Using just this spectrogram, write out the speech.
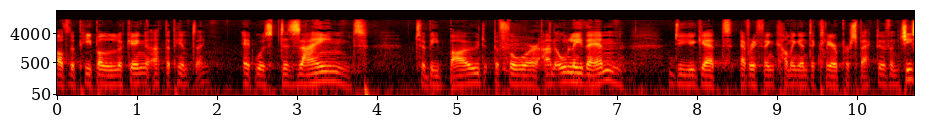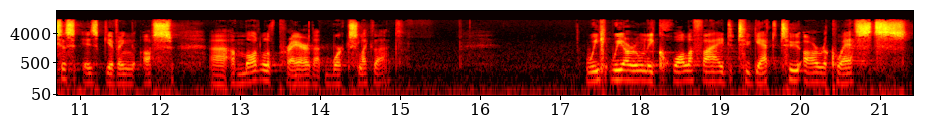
of the people looking at the painting. It was designed to be bowed before, and only then do you get everything coming into clear perspective. And Jesus is giving us uh, a model of prayer that works like that. We, we are only qualified to get to our requests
